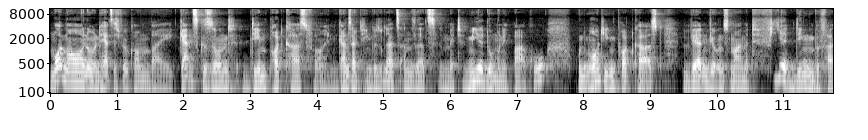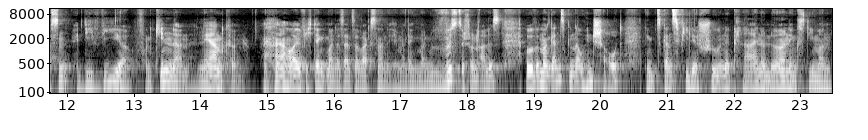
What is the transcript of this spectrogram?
Moin Moin und herzlich willkommen bei Ganz Gesund, dem Podcast für einen ganzheitlichen Gesundheitsansatz mit mir, Dominik Barko. Und im heutigen Podcast werden wir uns mal mit vier Dingen befassen, die wir von Kindern lernen können. Häufig denkt man das als Erwachsener nicht. Man denkt, man wüsste schon alles. Aber wenn man ganz genau hinschaut, dann gibt es ganz viele schöne kleine Learnings, die man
